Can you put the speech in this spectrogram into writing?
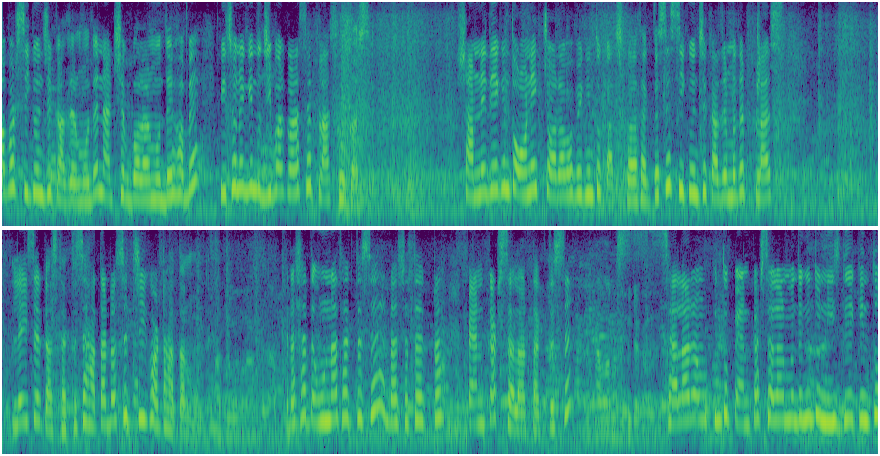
ওভার সিকুয়েন্সি কাজের মধ্যে নাইটশেপ গলার মধ্যেই হবে। পিছনে কিন্তু জিপার করা আছে প্লাস হুক আছে। সামনে দিয়ে কিন্তু অনেক চড়াভাবে কিন্তু কাজ করা থাকতেছে। সিকুয়েন্সি কাজের মধ্যে প্লাস লেসের কাজ থাকতেছে। হাতাটা হচ্ছে থ্রি কটা হাতার মধ্যে। এটার সাথে উন্না থাকতেছে, এটার সাথে একটা প্যান কার্ড স্যালার থাকতেছে। স্যালার কিন্তু প্যান কার্ড স্যালার মধ্যে কিন্তু নিচ দিয়ে কিন্তু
